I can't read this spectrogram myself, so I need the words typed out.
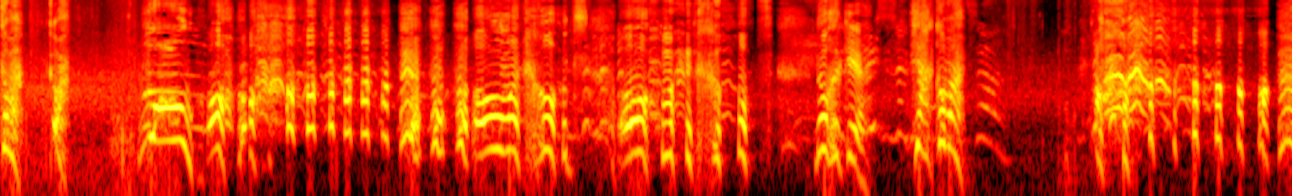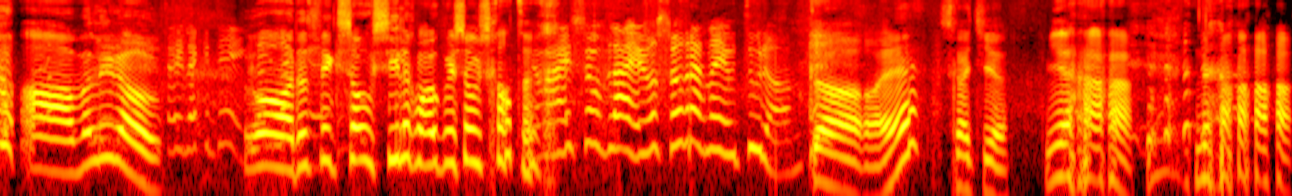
Kom maar, kom maar. Wow! Oh, oh mijn god. Oh mijn god. Nog een keer. Ja, kom maar. Ah, Malino. Hé, lekker ding. Oh, dat vind ik zo zielig, maar ook weer zo Ja, schattig. maar hij is zo blij. Hij wil zo graag naar jou toe dan. Zo, hè? Schatje. Ja. Nou,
